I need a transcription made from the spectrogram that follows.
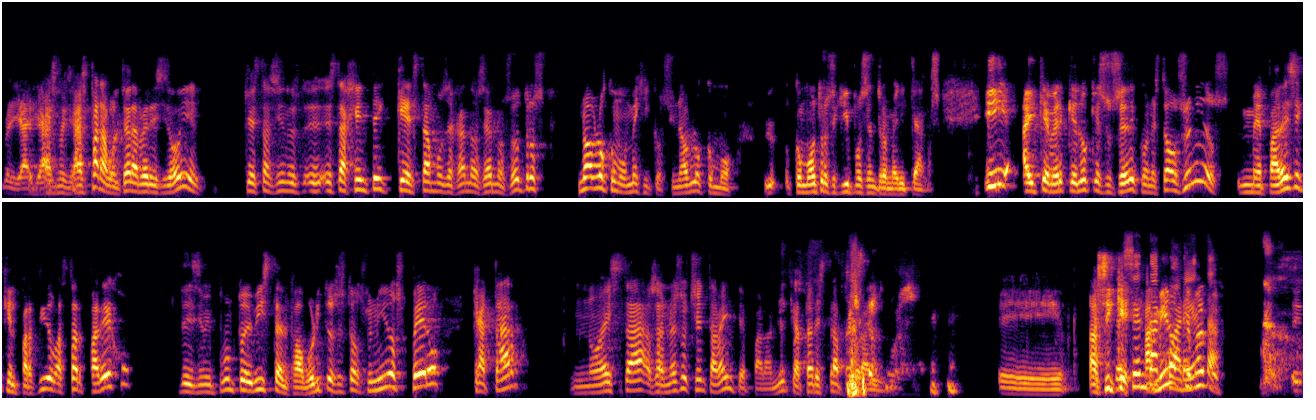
ya, ya, es, ya es para voltear a ver y decir, oye, ¿qué está haciendo esta gente? ¿Qué estamos dejando de hacer nosotros? No hablo como México, sino hablo como, como otros equipos centroamericanos. Y hay que ver qué es lo que sucede con Estados Unidos. Me parece que el partido va a estar parejo. Desde mi punto de vista, el favorito es Estados Unidos, pero Qatar no está, o sea, no es 80-20. Para mí, Qatar está por ahí. Eh, así que 60, a mí lo que 40. más- eh,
